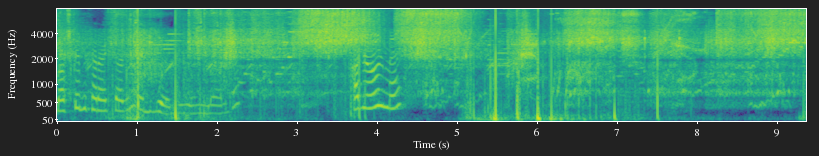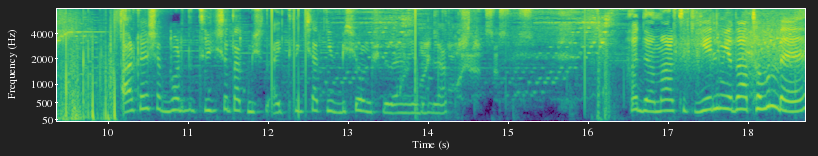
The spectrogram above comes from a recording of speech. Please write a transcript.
başka bir karakterden Edgar arada. Hadi ölme. Arkadaşlar bu arada trickshot atmıştı. Ay trickshot gibi bir şey olmuştu ben Edgar'ı atmıştım. Hadi ama artık yiyelim ya da atalım be.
